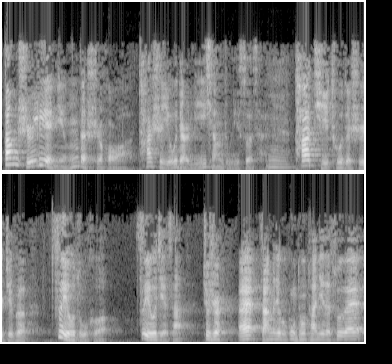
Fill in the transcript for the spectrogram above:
当时列宁的时候啊，他是有点理想主义色彩。嗯，他提出的是这个自由组合、自由解散。就是哎，咱们这个共同团结的苏维埃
